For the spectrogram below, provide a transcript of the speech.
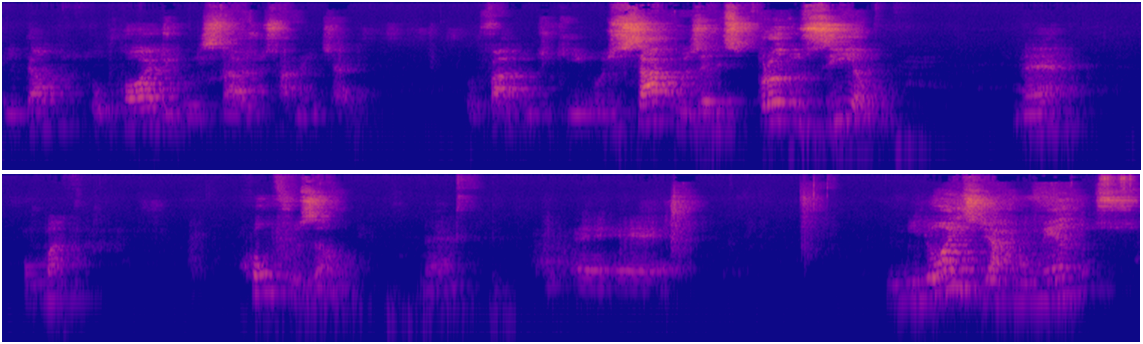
Então, o código está justamente aí. O fato de que os sapos eles produziam né, uma confusão. Né? É, é, milhões de argumentos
